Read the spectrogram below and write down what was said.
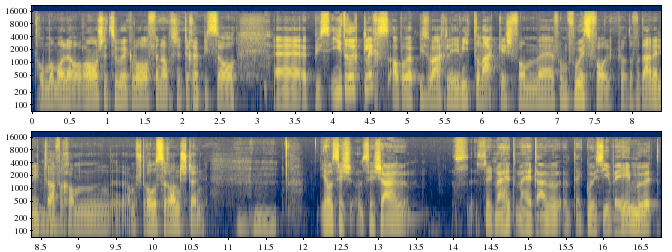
bekommt man mal eine Orange zugeworfen, aber es ist natürlich etwas so, äh, etwas Eindrückliches, aber etwas, was ein bisschen weiter weg ist vom, äh, vom Fußvolk oder von den Leuten, die mhm. einfach am, am Strassenrand stehen. Mhm. Ja, es ist, es ist auch, es ist, man, hat, man hat auch eine gewisse Wehmut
